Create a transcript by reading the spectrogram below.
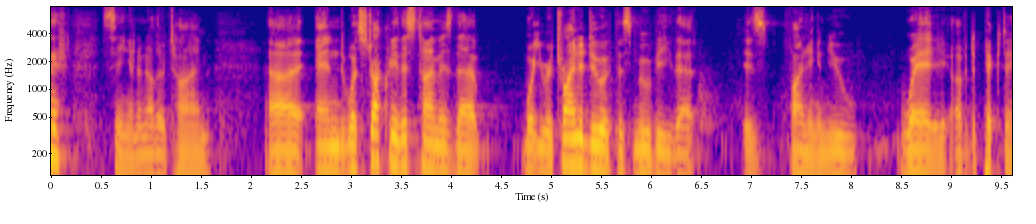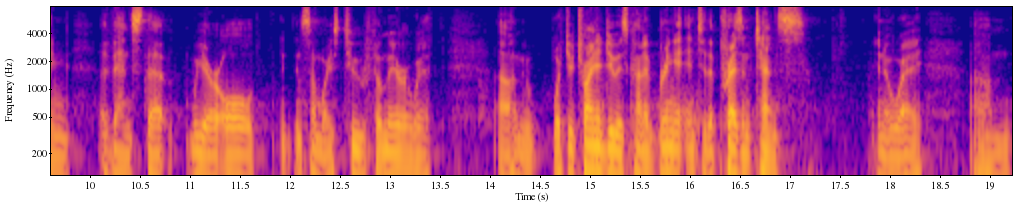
seeing it another time. Uh, and what struck me this time is that what you were trying to do with this movie that is finding a new way of depicting events that we are all in some ways too familiar with. Um, what you're trying to do is kind of bring it into the present tense in a way. Um,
